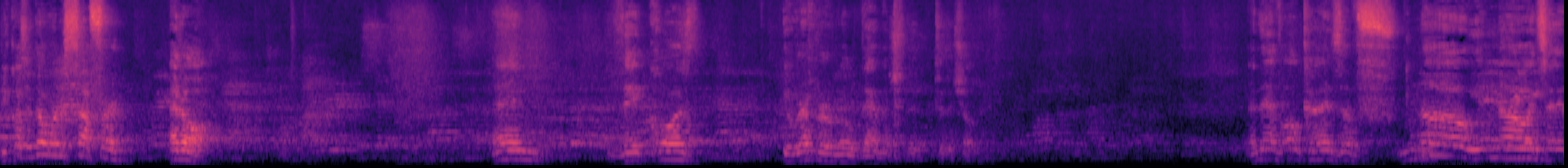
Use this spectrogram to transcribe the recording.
because they don't want to suffer at all. And they cause irreparable damage to the, to the children. And they have all kinds of, no, you know, it's a,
